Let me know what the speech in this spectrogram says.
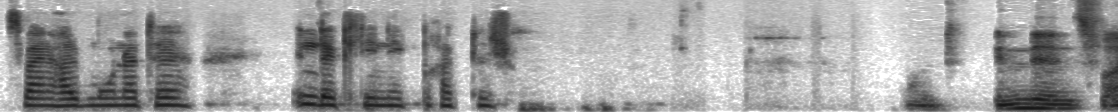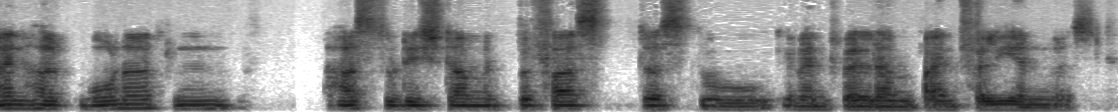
zweieinhalb Monate in der Klinik praktisch. Und in den zweieinhalb Monaten hast du dich damit befasst, dass du eventuell dein Bein verlieren wirst.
